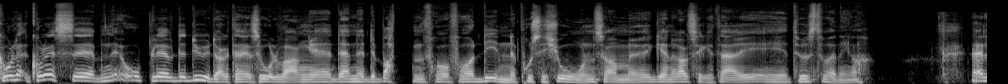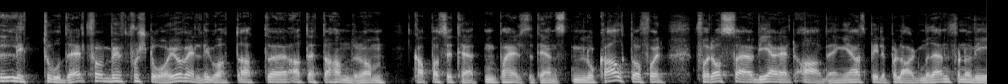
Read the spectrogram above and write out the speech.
Hvordan eh, opplevde du, Dag Terje Solvang, eh, denne debatten fra, fra, din posisjon som eh, generalsekretær i, i Turistforeninga? Litt todelt, for vi forstår jo veldig godt at, at dette handler om kapasiteten på helsetjenesten lokalt. Og for, for oss er vi er helt avhengige av å spille på lag med den. For når vi,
